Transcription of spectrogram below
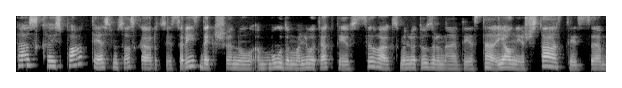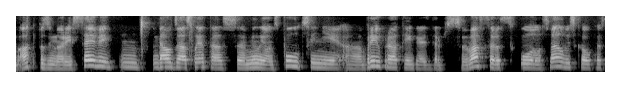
tas, ka es pati esmu saskārusies ar izdegšanu, būdama ļoti aktīvs cilvēks, man ļoti uzrunāja tie stā, jauniešu stāsti. Es um, atpazinu arī sevi mm, daudzās lietās, uh, miljonus pulciņi, uh, brīvprātīgais darbs, vasaras skolas, vēl vis kaut kas.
